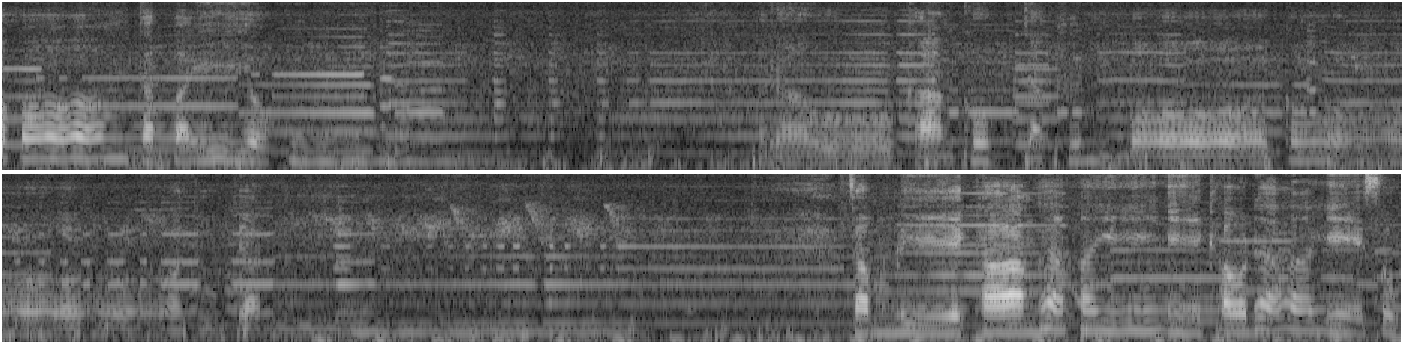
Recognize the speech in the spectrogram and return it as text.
องกับใบยกเรา ข้างคกจะขึ้นบอก็ถูกยันจำเลีกทางให้เขาได้สุข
